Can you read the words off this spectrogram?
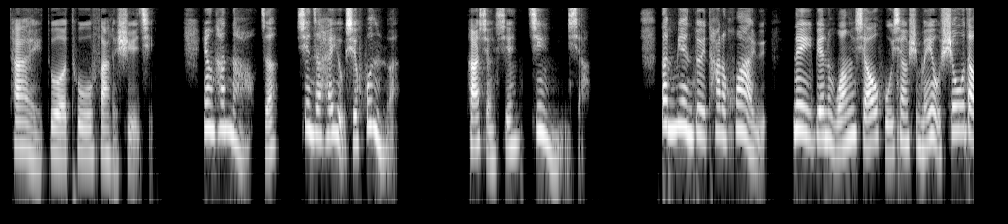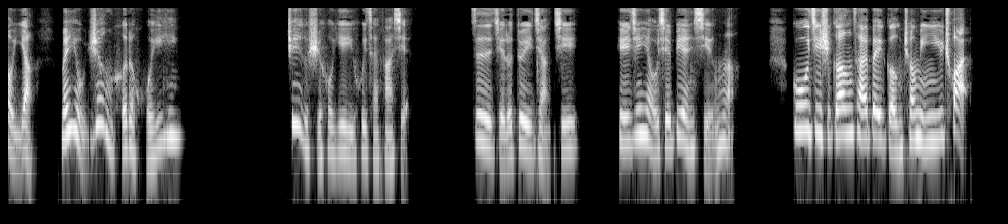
太多突发的事情，让他脑子现在还有些混乱。他想先静一下，但面对他的话语，那边的王小虎像是没有收到一样，没有任何的回音。这个时候，叶一辉才发现。自己的对讲机已经有些变形了，估计是刚才被耿成明一踹，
